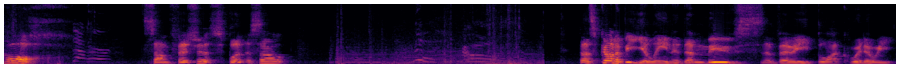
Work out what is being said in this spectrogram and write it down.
Oh! Sam Fisher, Splinter Cell. That's gotta be Yelena. Them moves are very Black Widowy.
